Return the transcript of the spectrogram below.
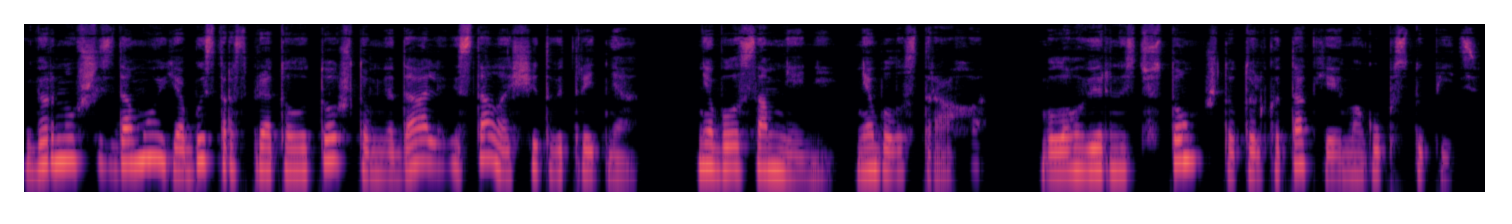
Вернувшись домой, я быстро спрятала то, что мне дали, и стала отсчитывать три дня. Не было сомнений, не было страха. Была уверенность в том, что только так я и могу поступить.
